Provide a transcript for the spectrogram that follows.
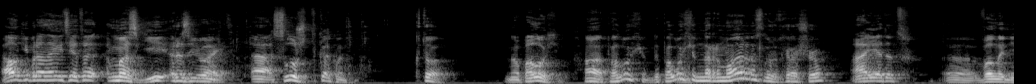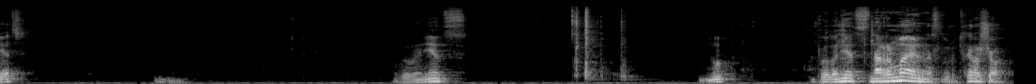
Алгебра, она ведь это мозги развивает. А служит как он? Кто? Ну, Полухин. А, Полухин? Да Полухин нормально служит, хорошо. А этот Волынец? Волынец... Ну? Волынец нормально служит, хорошо.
